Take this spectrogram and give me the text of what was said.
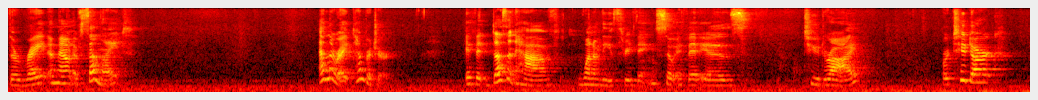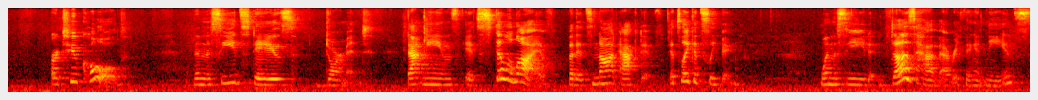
the right amount of sunlight, and the right temperature. If it doesn't have one of these three things, so if it is too dry, or too dark, or too cold, then the seed stays dormant. That means it's still alive, but it's not active. It's like it's sleeping. When the seed does have everything it needs,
